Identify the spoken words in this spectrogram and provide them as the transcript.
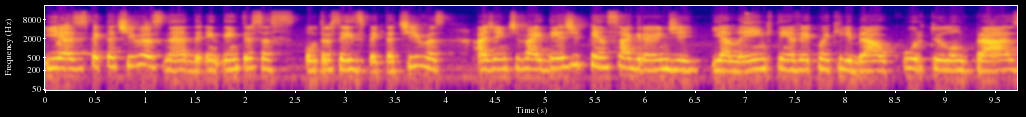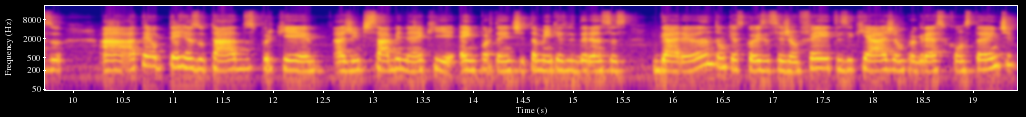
E as expectativas, né, entre essas outras seis expectativas, a gente vai desde pensar grande e além, que tem a ver com equilibrar o curto e o longo prazo, a, até obter resultados, porque a gente sabe né, que é importante também que as lideranças garantam que as coisas sejam feitas e que haja um progresso constante,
